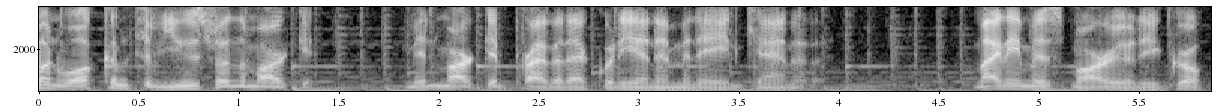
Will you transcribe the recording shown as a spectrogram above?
and welcome to Views from the Market, mid-market private equity and M&A in Canada. My name is Mario Nigro,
